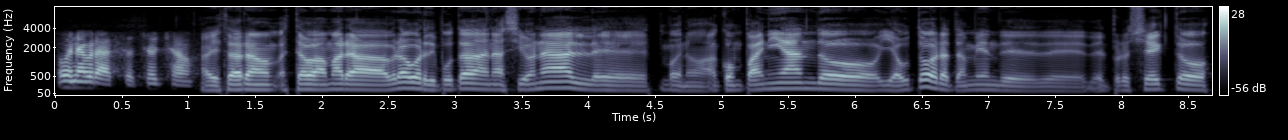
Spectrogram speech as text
Un abrazo, chao, chao. Ahí estaba, estaba Mara Brauer, diputada nacional, eh, bueno, acompañando y autora también del proyecto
